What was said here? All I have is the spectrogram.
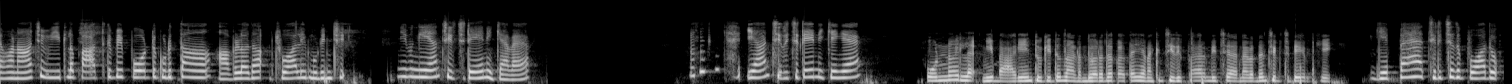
எவனாச்சும் வீட்டில் பார்த்துட்டு போய் போட்டு கொடுத்தான். அவ்வளோதான் சுவாலி முடிஞ்சு. இவங்க ஏன் சிரிச்சுட்டே நிற்காவ ஏன் சிரிச்சுட்டே நிற்கீங்க ஒன்றும் இல்லை நீ பேகையும் தூக்கிட்டு நடந்து வரதை பார்த்தா எனக்கு சிரிப்பா இருந்துச்சு. அதனால தான் சிரிச்சுட்டே இருக்கேன். எப்போ சிரிச்சது போதும்.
